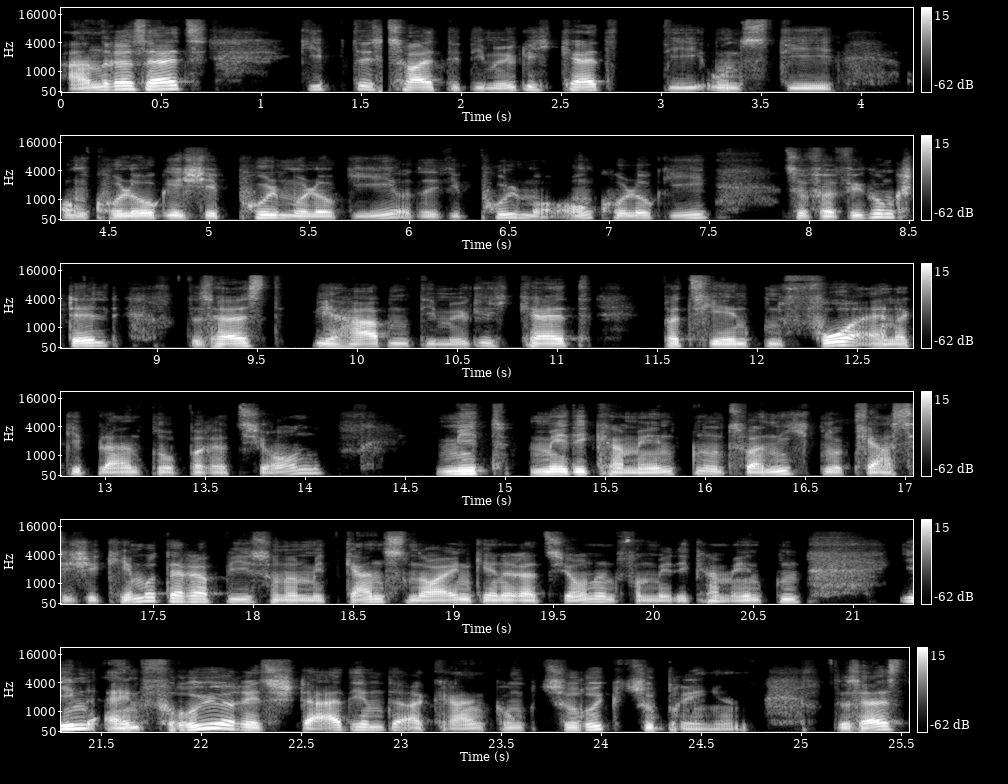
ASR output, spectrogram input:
Andererseits gibt es heute die Möglichkeit, die uns die onkologische Pulmologie oder die Pulmo-Onkologie zur Verfügung stellt. Das heißt, wir haben die Möglichkeit, Patienten vor einer geplanten Operation mit Medikamenten, und zwar nicht nur klassische Chemotherapie, sondern mit ganz neuen Generationen von Medikamenten in ein früheres Stadium der Erkrankung zurückzubringen. Das heißt,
